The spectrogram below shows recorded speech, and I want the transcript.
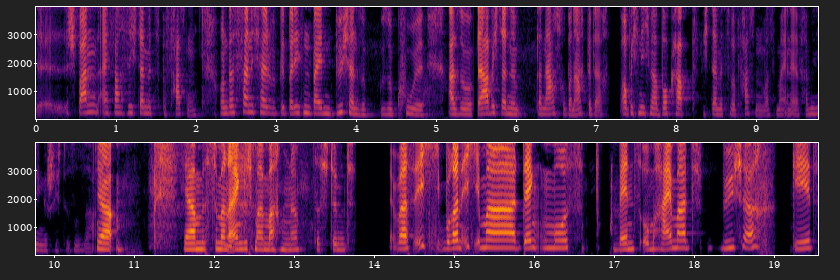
äh, spannend, einfach sich damit zu befassen. Und das fand ich halt bei diesen beiden Büchern so, so cool. Also da habe ich dann danach drüber nachgedacht, ob ich nicht mal Bock habe, mich damit zu befassen, was meine Familiengeschichte so sagt. Ja. Ja, müsste man eigentlich mal machen, ne? Das stimmt. Was ich, woran ich immer denken muss, wenn es um Heimatbücher geht,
